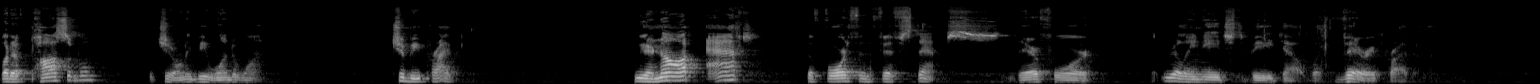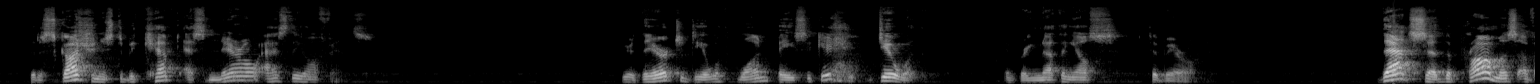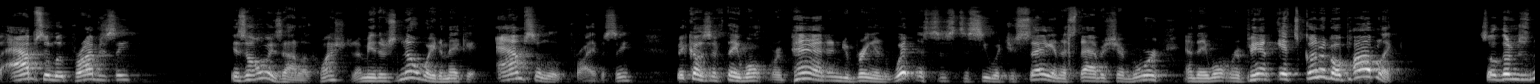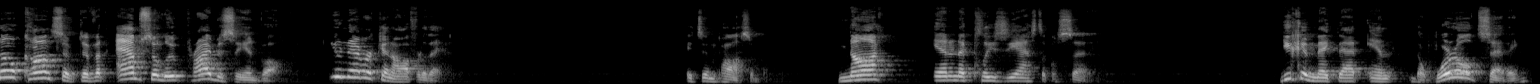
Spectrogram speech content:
But if possible, it should only be one to one should be private. We are not at the fourth and fifth steps. Therefore, it really needs to be dealt with very privately. The discussion is to be kept as narrow as the offense. You're there to deal with one basic issue. Deal with it and bring nothing else to bear on it. That said, the promise of absolute privacy is always out of the question. I mean, there's no way to make it absolute privacy because if they won't repent and you bring in witnesses to see what you say and establish every word and they won't repent, it's going to go public. So there's no concept of an absolute privacy involved. You never can offer that. It's impossible. Not in an ecclesiastical setting. You can make that in the world setting,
